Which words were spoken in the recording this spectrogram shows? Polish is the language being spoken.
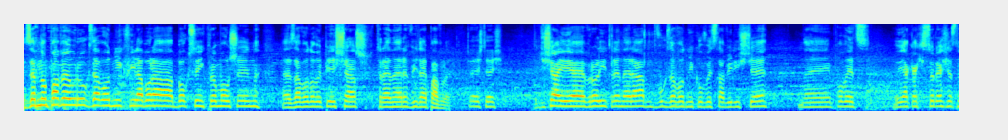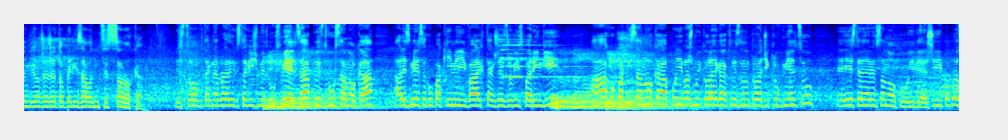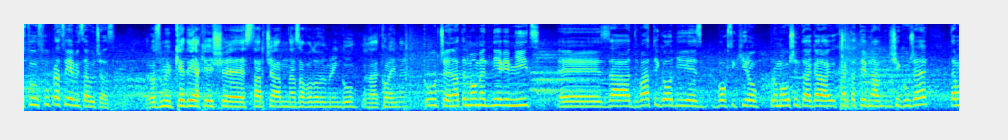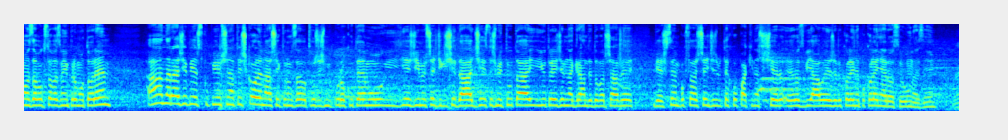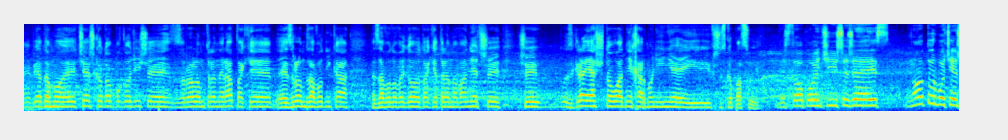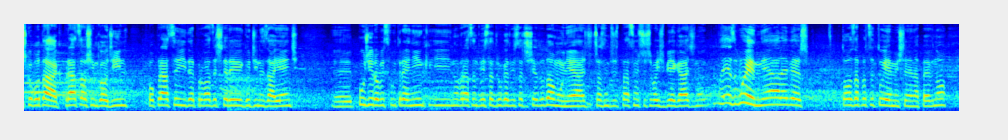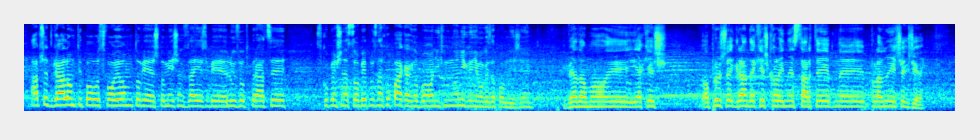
Ze mną Paweł Róg, zawodnik Filabora Boxing Promotion, e, zawodowy pieściarz, trener. Witaj Pawle. Cześć, cześć. Dzisiaj e, w roli trenera dwóch zawodników wystawiliście. E, Powiedz, jaka historia się z tym wiąże, że to byli zawodnicy z Sanoka? Jest to tak naprawdę wystawiliśmy dwóch z Mielca plus dwóch Sanoka, ale z Mielca chłopaki mieli walk, także zrobili sparingi, a chłopaki Sanoka, ponieważ mój kolega, który ze mną prowadzi klub w Mielcu, jest trenerem w Sanoku i wiesz, i po prostu współpracujemy cały czas. Rozumiem, kiedy jakieś e, starcia na zawodowym ringu, na kolejne? Kurczę, na ten moment nie wiem nic. E, za dwa tygodnie jest Boxing Hero Promotion, ta gala charytatywna w Lisie Górze. Tam mam zaboksować z moim promotorem. A na razie, wiesz, skupiłem się na tej szkole naszej, którą otworzyliśmy pół roku temu jeździmy wszędzie, gdzie się da. Dzisiaj jesteśmy tutaj, jutro jedziemy na Grandę do Warszawy. Wiesz, chcemy boksować wszędzie, żeby te chłopaki nasze się rozwijały, żeby kolejne pokolenia rosły u nas, nie? E, Wiadomo, e, ciężko to pogodzić e, z rolą trenera, takie, e, z rolą zawodnika zawodowego, takie trenowanie, czy, czy zgraja się to ładnie, harmonijnie i wszystko pasuje? Wiesz co, powiem Ci szczerze, jest no turbo ciężko, bo tak, praca 8 godzin, po pracy idę, prowadzę 4 godziny zajęć, yy, później robię swój trening i no wracam 22, 23 do domu, nie, a czasem przed pracą jeszcze trzeba iść biegać, no, no jest młyn, nie, ale wiesz, to zaprocentuję myślę na pewno, a przed galą typowo swoją, to wiesz, to miesiąc daję sobie luz od pracy, skupiam się na sobie plus na chłopakach, no bo o nich no, nigdy nie mogę zapomnieć, nie. Wiadomo, y, jakieś, oprócz tej grand, jakieś kolejne starty y, planujecie gdzie?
